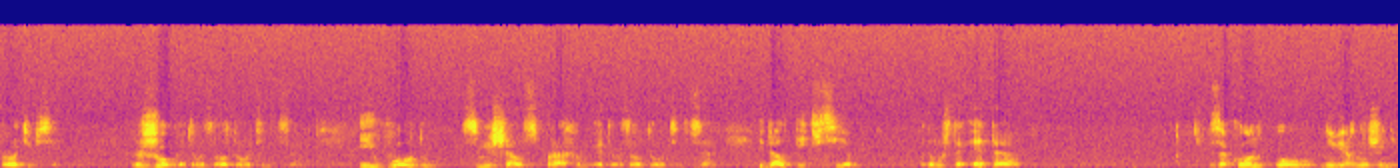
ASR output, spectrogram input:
против всех. Сжег этого золотого тельца. И воду смешал с прахом этого золотого тельца и дал пить всем, потому что это закон о неверной жене.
